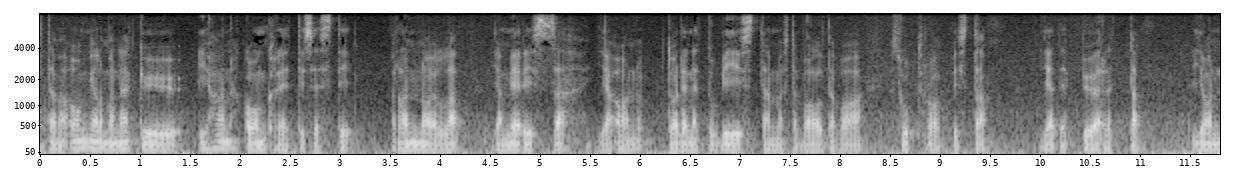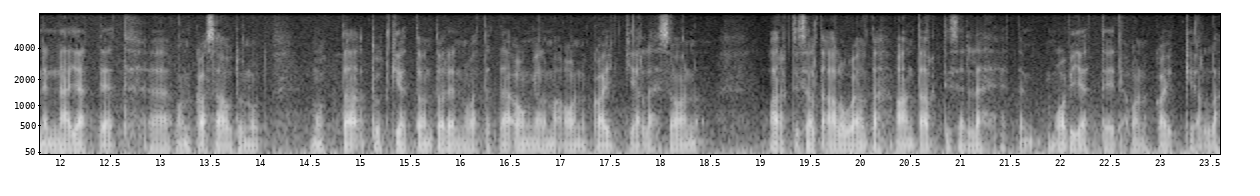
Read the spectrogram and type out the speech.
Ja tämä ongelma näkyy ihan konkreettisesti rannoilla ja merissä ja on todennettu viisi tämmöistä valtavaa subtrooppista jätepyörettä, jonne nämä jätteet on kasautunut. Mutta tutkijat on todennut, että tämä ongelma on kaikkialle. Se on arktiselta alueelta Antarktiselle, että muovijätteitä on kaikkialla,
